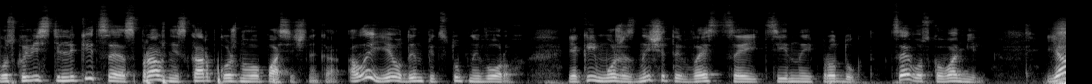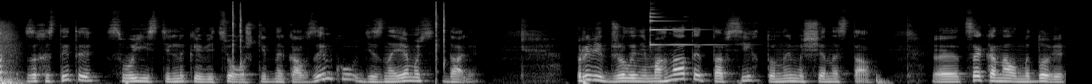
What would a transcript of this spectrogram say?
Воскові стільники це справжній скарб кожного пасічника, але є один підступний ворог, який може знищити весь цей цінний продукт. Це воскова міль. Як захистити свої стільники від цього шкідника взимку, дізнаємось далі. Привіт, бджолині магнати та всі, хто ними ще не став. Е, Це канал Медові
